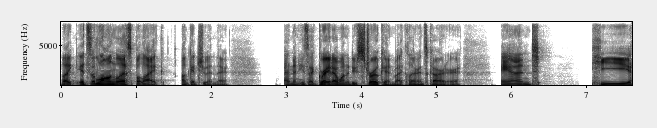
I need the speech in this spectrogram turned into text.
Like it's a long list, but like I'll get you in there. And then he's like, "Great, I want to do Strokin' by Clarence Carter." And he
